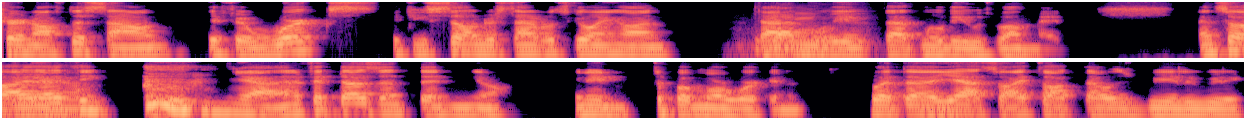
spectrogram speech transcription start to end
turn off the sound. If it works, if you still understand what's going on, that Yeah. movie that movie was well made. And so I, I think, yeah. And if it doesn't, then you know you need to put more work in it. But uh, yeah, so I thought that was really really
